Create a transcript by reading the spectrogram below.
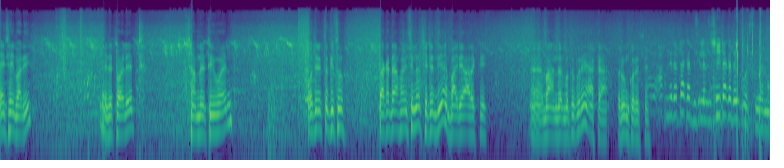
এই সেই বাড়ি। এই যে টয়লেট সামনে টিউবওয়েল। অতিরিক্ত কিছু টাকা দেওয়া হয়েছিল, সেটা দিয়ে বাইরে আরেকটি বারান্দার মতো করে একটা রুম করেছে। আপনারা টাকা দিয়েছিলেন, সেই টাকা দিয়ে করছি আমি।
